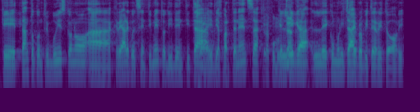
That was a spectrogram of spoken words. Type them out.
che tanto contribuiscono a creare quel sentimento di identità certo, e di appartenenza che lega le comunità certo. ai propri territori.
